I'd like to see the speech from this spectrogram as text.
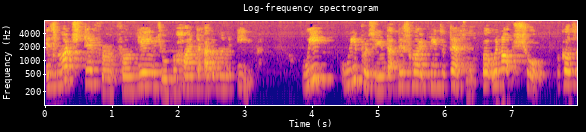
is much different from the angel behind Adam and Eve. We we presume that this might be the devil, but we're not sure because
